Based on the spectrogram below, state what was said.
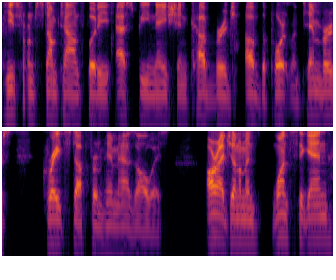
He's from Stumptown Footy, SB Nation coverage of the Portland Timbers. Great stuff from him as always. All right, gentlemen. Once again,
